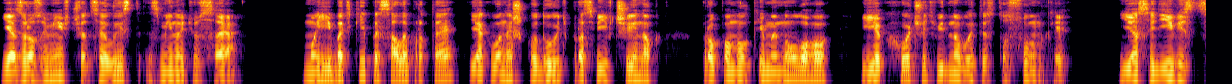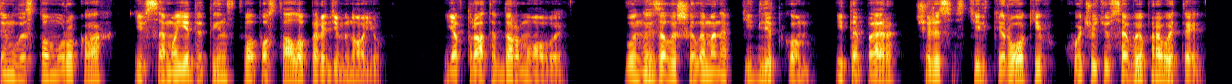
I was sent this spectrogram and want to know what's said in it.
я зрозумів, що цей лист змінить усе. Мої батьки писали про те, як вони шкодують про свій вчинок, про помилки минулого і як хочуть відновити стосунки. Я сидів із цим листом у руках, і все моє дитинство постало переді мною. Я втратив дар мови. Вони залишили мене підлітком і тепер, через стільки років, хочуть усе виправити.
